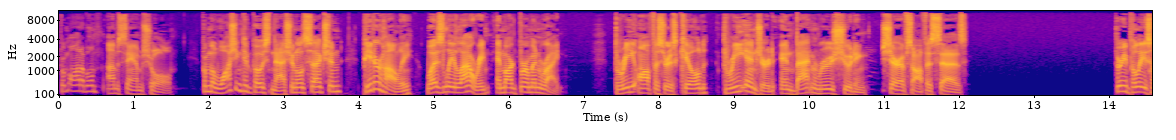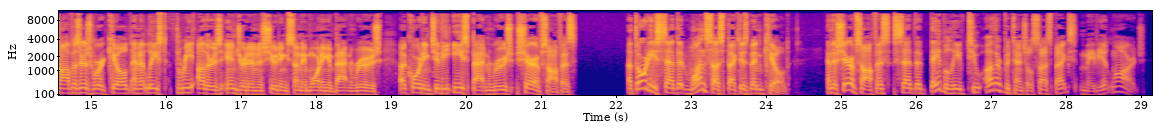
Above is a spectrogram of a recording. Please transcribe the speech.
From Audible, I'm Sam Scholl. From the Washington Post National section, Peter Holley, Wesley Lowery, and Mark Berman write. Three officers killed, three injured in Baton Rouge shooting, Sheriff's Office says. Three police officers were killed and at least three others injured in a shooting Sunday morning in Baton Rouge, according to the East Baton Rouge Sheriff's Office. Authorities said that one suspect has been killed, and the Sheriff's Office said that they believe two other potential suspects may be at large.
